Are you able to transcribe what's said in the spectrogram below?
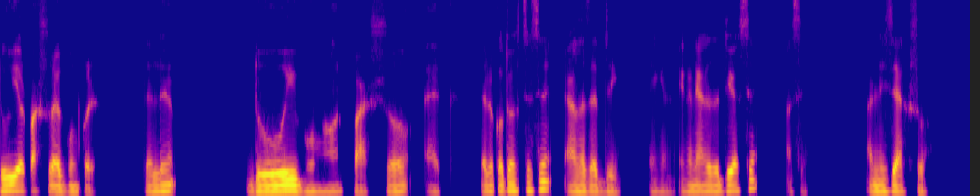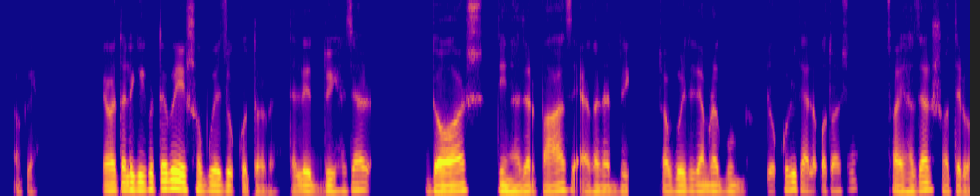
দুই আর পাঁচশো এক গুণ করে, তাহলে দুই গুণন পাঁচশো এক, তাহলে কত হচ্ছে এক হাজার দুই এখানে এখানে এক হাজার দুই আছে আছে, আর নিচে একশো ওকে এবার তাহলে কি করতে হবে? এই সবগুলো যোগ করতে হবে, তাহলে দুই হাজার দশ, তিন হাজার পাঁচ, এক হাজার দুই সবগুলো যদি আমরা যোগ করি তাহলে কত আসে? ছয় হাজার সতেরো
